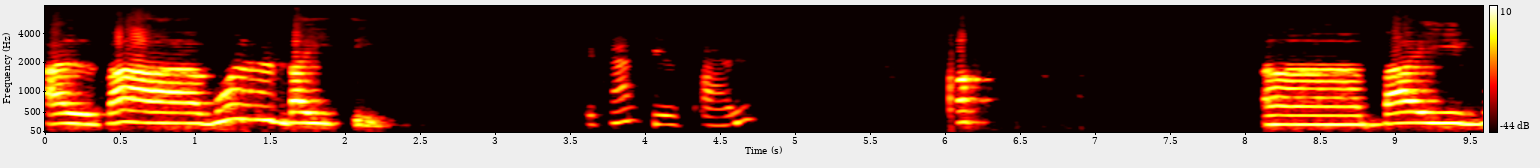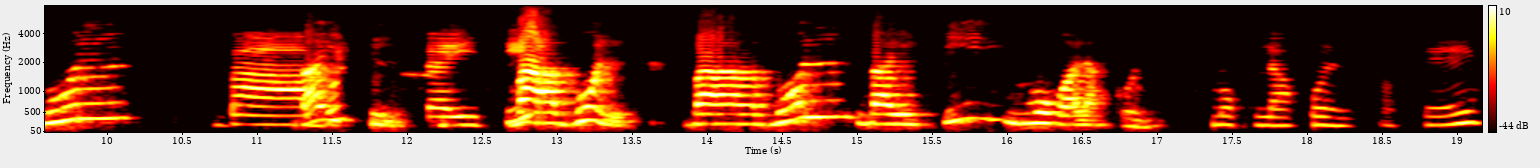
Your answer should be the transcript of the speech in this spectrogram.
Al-babul baiti. We can't use al. Uh, Baibul Babul Baiti. Baiti. Babul. Babul, baiti, muklakun. Muklakun. Okay.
